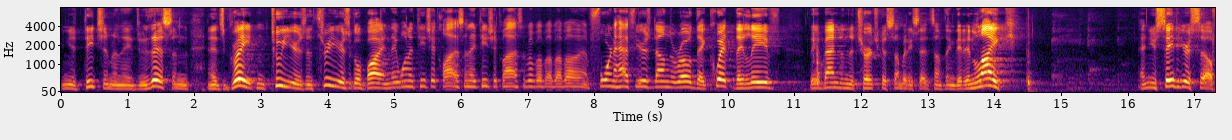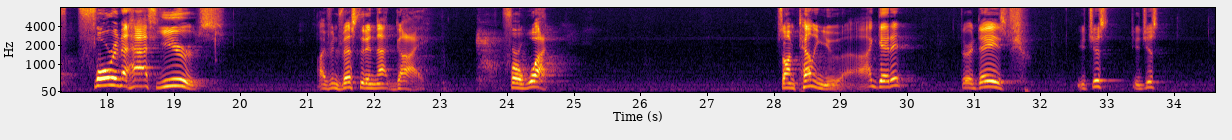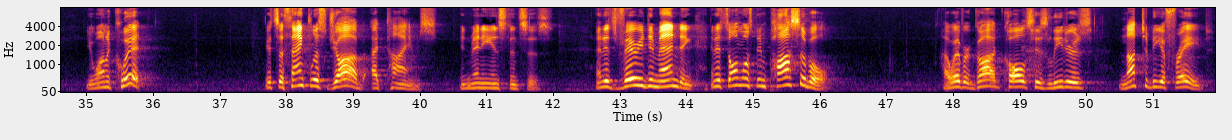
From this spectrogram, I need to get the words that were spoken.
and you teach them and they do this and, and it's great and two years and three years go by and they want to teach a class and they teach a class, blah, blah, blah, blah, blah, and four and a half years down the road they quit, they leave, they abandon the church because somebody said something they didn't like. And you say to yourself, four and a half years, I've invested in that guy. For what? So I'm telling you, I get it. There are days you just, you just, you want to quit. It's a thankless job at times, in many instances. And it's very demanding, and it's almost impossible. However, God calls His leaders not to be afraid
